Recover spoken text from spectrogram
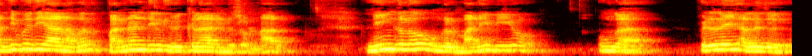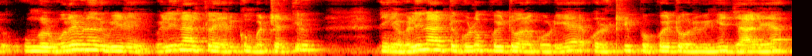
அதிபதியானவர் பன்னெண்டில் இருக்கிறார் என்று சொன்னால் நீங்களோ உங்கள் மனைவியோ உங்கள் பிள்ளை அல்லது உங்கள் உறவினர் வீடு வெளிநாட்டில் இருக்கும் பட்சத்தில் நீங்கள் வெளிநாட்டு கூட போயிட்டு வரக்கூடிய ஒரு ட்ரிப்பு போயிட்டு வருவீங்க ஜாலியாக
